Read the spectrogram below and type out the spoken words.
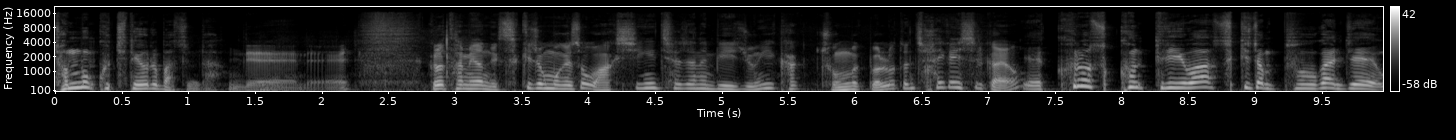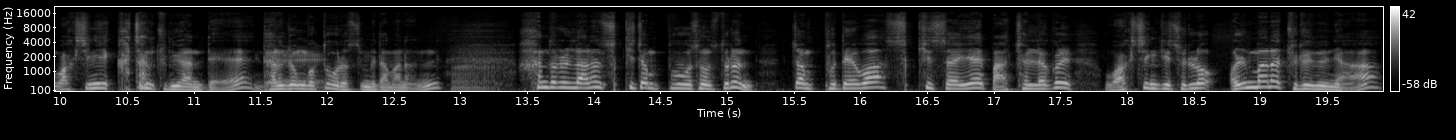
전문 코치 대우를 받습니다. 네, 네. 그렇다면 스키 종목에서 왁싱이 차지하는 비중이 각 종목별로 어떤 차이가 있을까요? 예, 크로스 컨트리와 스키 점프가 이제 왁싱이 가장 중요한데 네. 다른 종목도 그렇습니다만은 아. 하늘을 나는 스키 점프 선수들은 점프대와 스키 사이의 마찰력을 왁싱 기술로 얼마나 줄이느냐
